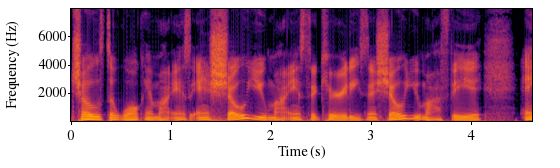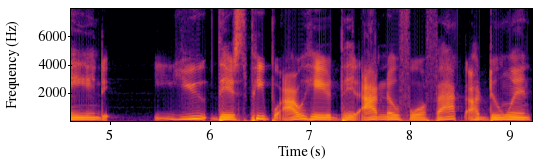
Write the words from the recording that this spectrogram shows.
chose to walk in my and show you my insecurities and show you my fear. And you there's people out here that I know for a fact are doing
